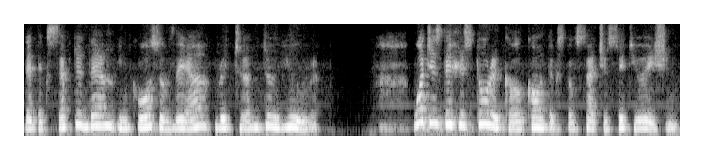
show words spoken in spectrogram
that accepted them in course of their return to Europe. What is the historical context of such a situation?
